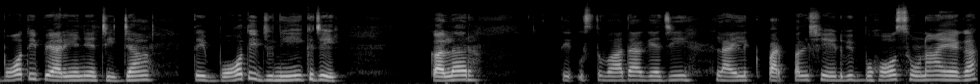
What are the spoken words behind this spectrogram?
ਬਹੁਤ ਹੀ ਪਿਆਰੀਆਂ ਜੀਆਂ ਚੀਜ਼ਾਂ ਤੇ ਬਹੁਤ ਹੀ ਯੂਨੀਕ ਜੇ ਕਲਰ। ਤੇ ਉਸ ਤੋਂ ਬਾਅਦ ਆ ਗਿਆ ਜੀ ਲਾਈਲਿਕ ਪਰਪਲ ਸ਼ੇਡ ਵੀ ਬਹੁਤ ਸੋਹਣਾ ਆਏਗਾ।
